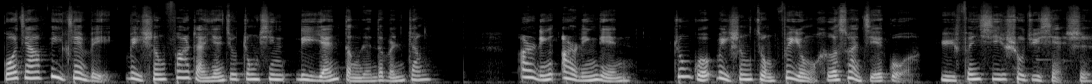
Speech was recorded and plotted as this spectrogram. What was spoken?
国家卫健委卫生发展研究中心李岩等人的文章，《二零二零年中国卫生总费用核算结果与分析数据》显示，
